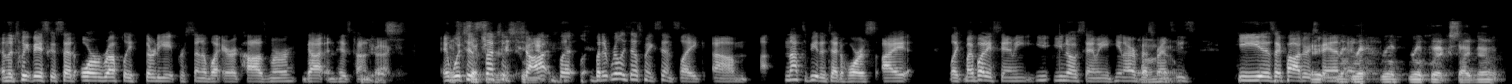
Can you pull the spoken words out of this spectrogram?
And the tweet basically said, or roughly 38 percent of what Eric Hosmer got in his contract. Yes. And which is such, such a, a shot, but but it really does make sense. Like, um, not to beat a dead horse, I like my buddy Sammy. You, you know Sammy. He and I are best oh, friends. He's he is a Padres hey, fan. Real, real, real, real quick side note:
